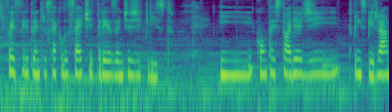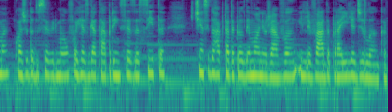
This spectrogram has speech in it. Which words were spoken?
que foi escrito entre os séculos 7 e 3 a.C. E conta a história de do príncipe Rama, com a ajuda do seu irmão, foi resgatar a princesa Sita, que tinha sido raptada pelo demônio Ravan e levada para a ilha de Lanka.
